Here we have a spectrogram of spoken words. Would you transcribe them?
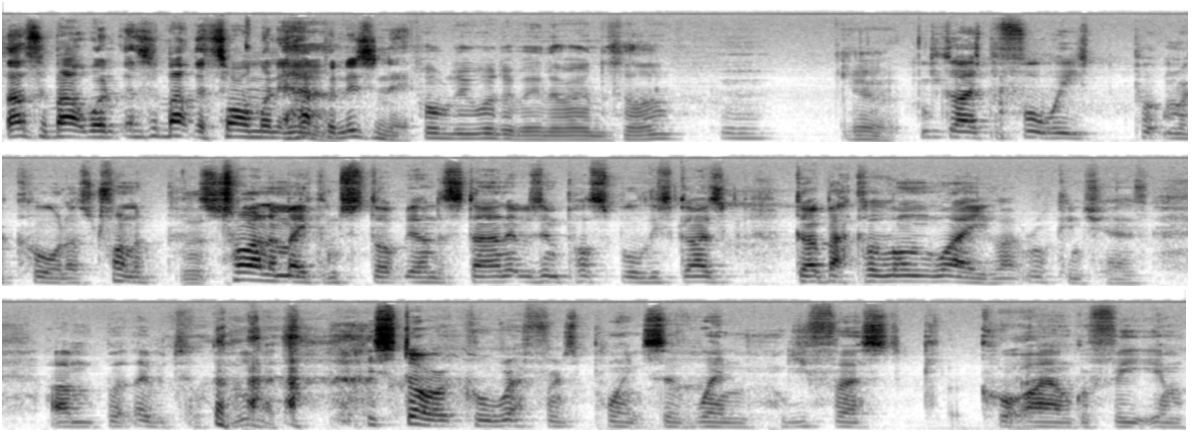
that's about when that's about the time when it Yeah. happened, isn't it? Probably would have been around the time. Yeah. You guys, before we put them record, I was trying to I was trying to make them stop. You understand? It was impossible. These guys go back a long way, like rocking chairs. Um, but they were talking, you know, historical reference points of when you first caught eye on graffiti and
